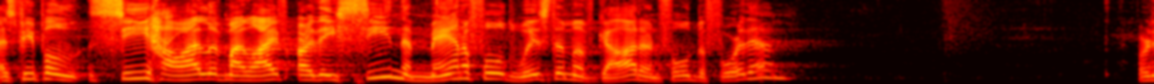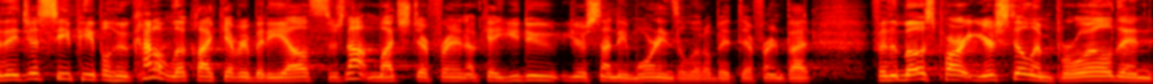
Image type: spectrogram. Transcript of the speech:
as people see how I live my life, are they seeing the manifold wisdom of God unfold before them? Or do they just see people who kind of look like everybody else? There's not much different. Okay, you do your Sunday mornings a little bit different, but for the most part, you're still embroiled and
